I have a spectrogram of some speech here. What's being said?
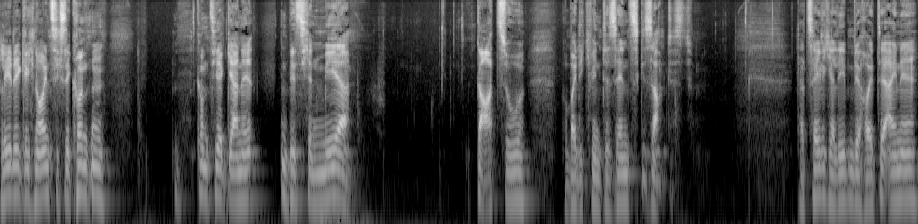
lediglich 90 Sekunden kommt hier gerne ein bisschen mehr dazu, wobei die Quintessenz gesagt ist. Tatsächlich erleben wir heute eine,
